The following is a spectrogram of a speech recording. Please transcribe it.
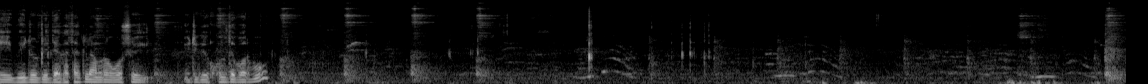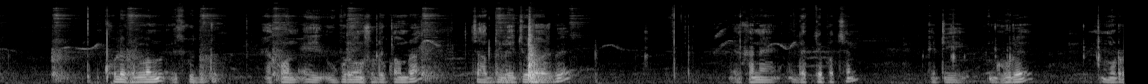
এই ভিডিওটি দেখা থাকলে আমরা অবশ্যই এটিকে খুলতে পারব। খুলে ফেললাম স্ক্রু দুটো। এখন এই উপরের অংশটুকু আমরা চাপ দিলে চলে আসবে। এখানে দেখতে পাচ্ছেন, এটি ঘুরে মোটর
